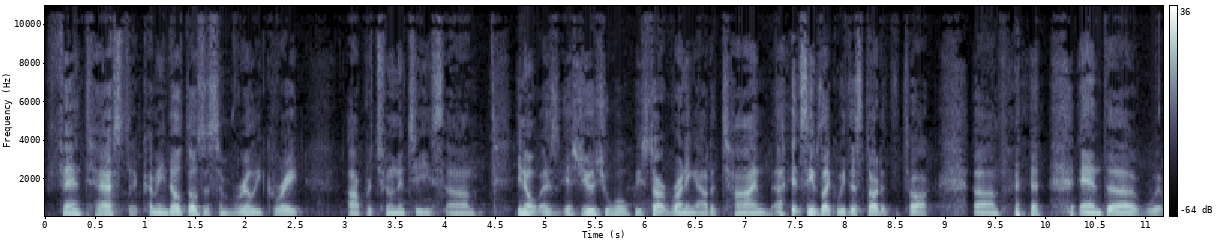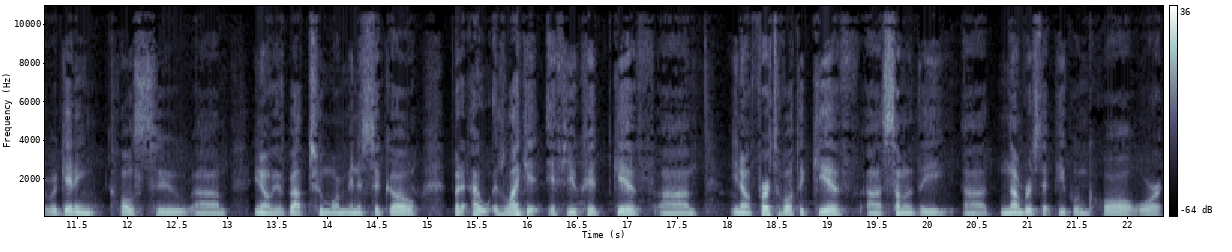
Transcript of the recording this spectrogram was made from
Fantastic. I mean, those those are some really great opportunities. Um, you know, as, as usual, we start running out of time. It seems like we just started to talk, um, and uh, we're, getting close to. Um, you know, we have about two more minutes to go. But I would like it if you could give um, you know, first of all, to give uh, some of the uh, numbers that people can call or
